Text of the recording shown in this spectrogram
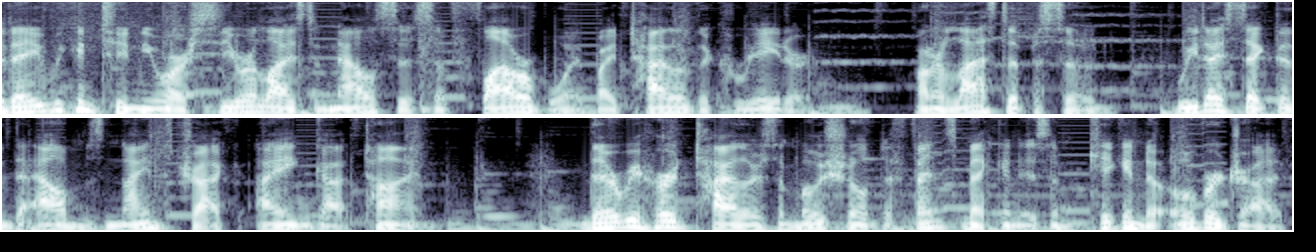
Today, we continue our serialized analysis of Flower Boy by Tyler the Creator. On our last episode, we dissected the album's ninth track, I Ain't Got Time. There, we heard Tyler's emotional defense mechanism kick into overdrive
